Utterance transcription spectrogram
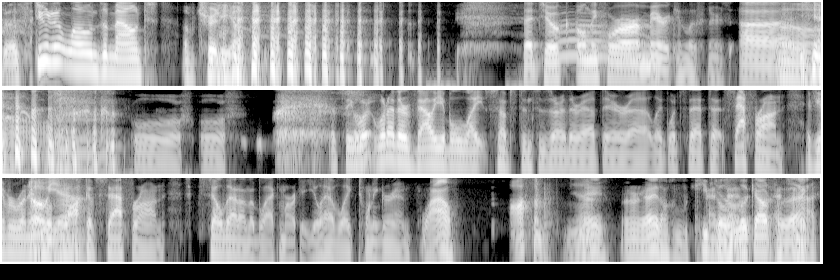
the student loans amount of tritium. That joke only for our American listeners. Uh, Oh. yeah. oof, oof. Let's see what what other valuable light substances are there out there? Uh, like what's that uh, saffron? If you ever run into Oh, a yeah. block of saffron, sell that on the black market. You'll have like twenty grand. wow. awesome. Yeah. Hey, all right. I'll keep I a know. lookout for That's an- that.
